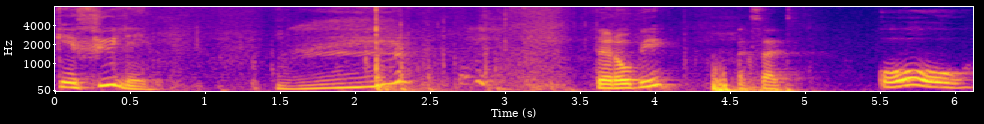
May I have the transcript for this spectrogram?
Gefühle. Der Robby hat gesagt, oh,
